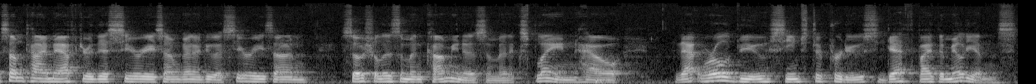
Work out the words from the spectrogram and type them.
sometime after this series, I'm going to do a series on socialism and communism and explain how that worldview seems to produce death by the millions.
